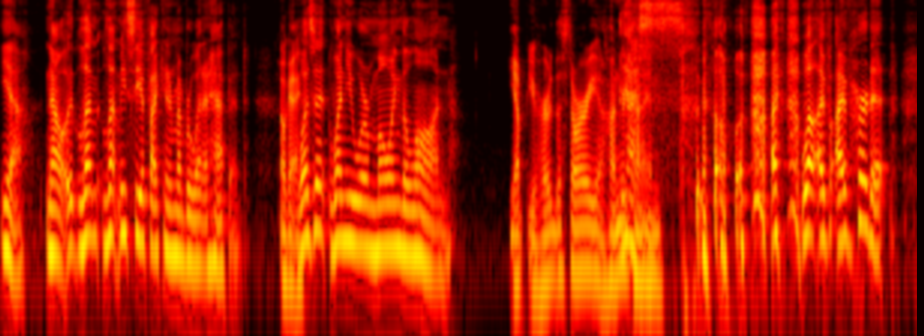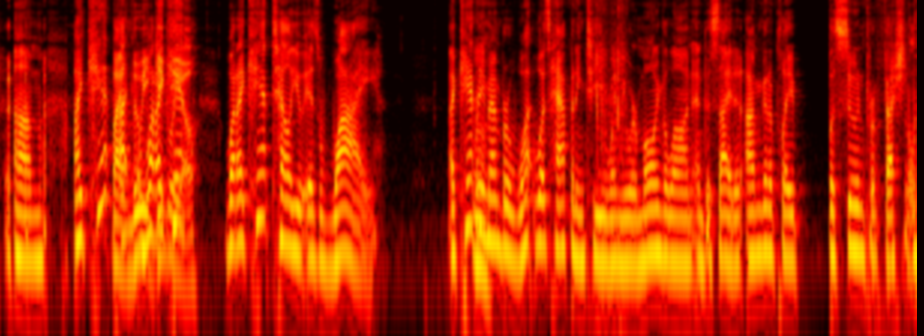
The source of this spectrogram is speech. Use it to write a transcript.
Yeah. Now uh, let let me see if I can remember when it happened. Okay. Was it when you were mowing the lawn? Yep. You've heard the story a hundred times. Yes. No. I, well, I've I've heard it. Um, I can't By I- Louis what I Giglio. can't, what I can't tell you is why. I can't Hmm. remember what was happening to you when you were mowing the lawn and decided I'm going to play bassoon professionally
